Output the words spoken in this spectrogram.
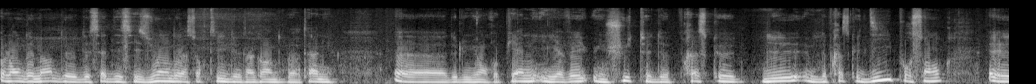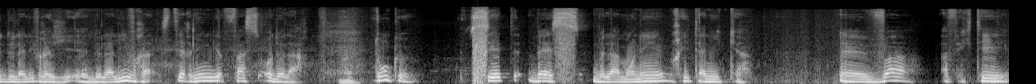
au lendemain de, de cette décision de la sortie de la Grande-Bretagne de l'Union européenne, il y avait une chute de presque, de, de presque 10% euh, de la, livre, de la livre sterling face au dollar. Donc, cette baisse de la monnaie britannique euh, va affecter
